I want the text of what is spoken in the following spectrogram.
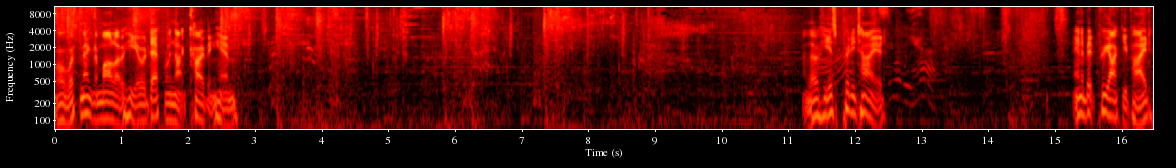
Well, with Magnamalo here, we're definitely not carving him. He is pretty tired. And a bit preoccupied.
